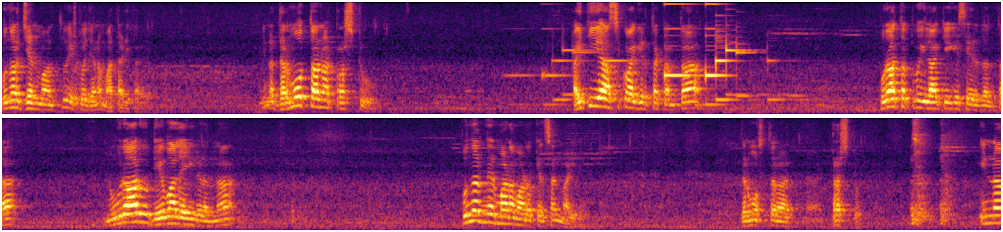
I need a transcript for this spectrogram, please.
ಪುನರ್ಜನ್ಮ ಅಂತಲೂ ಎಷ್ಟೋ ಜನ ಮಾತಾಡಿದ್ದಾರೆ. ಇನ್ನು ಧರ್ಮೋತ್ಥಾನ ಟ್ರಸ್ಟು ಐತಿಹಾಸಿಕವಾಗಿರ್ತಕ್ಕಂಥ ಪುರಾತತ್ವ ಇಲಾಖೆಗೆ ಸೇರಿದಂಥ ನೂರಾರು ದೇವಾಲಯಗಳನ್ನು ಪುನರ್ನಿರ್ಮಾಣ ಮಾಡೋ ಕೆಲಸ ಮಾಡಿದೆ. ಧರ್ಮಸ್ಥಳ ಟ್ರಸ್ಟು. ಇನ್ನು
